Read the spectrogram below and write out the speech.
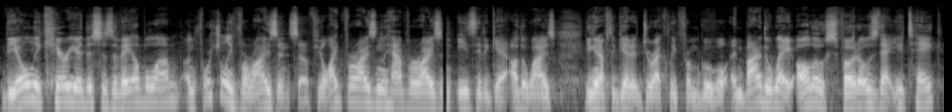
the only carrier this is available on, unfortunately, Verizon. So if you like Verizon, you have Verizon, easy to get. Otherwise, you're going to have to get it directly from Google. And by the way, all those photos that you take,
